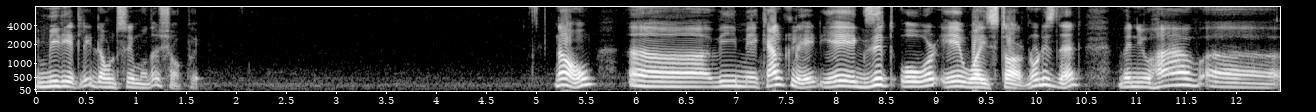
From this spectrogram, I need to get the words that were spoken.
immediately downstream of the shock wave. Now, uh, we may calculate A exit over A y star. Notice that when you have uh,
